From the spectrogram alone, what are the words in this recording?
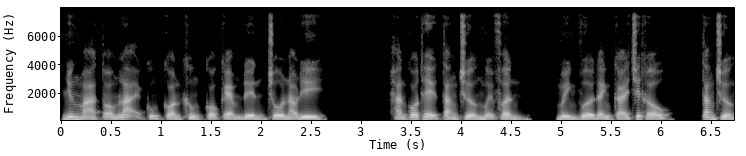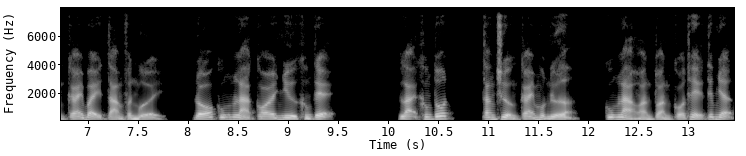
nhưng mà tóm lại cũng còn không có kém đến chỗ nào đi. Hắn có thể tăng trưởng 10 phần, mình vừa đánh cái chiết khấu, tăng trưởng cái 7-8 phần 10, đó cũng là coi như không tệ. Lại không tốt, tăng trưởng cái một nửa, cũng là hoàn toàn có thể tiếp nhận.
